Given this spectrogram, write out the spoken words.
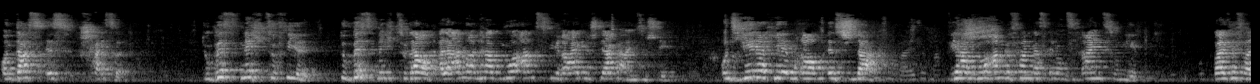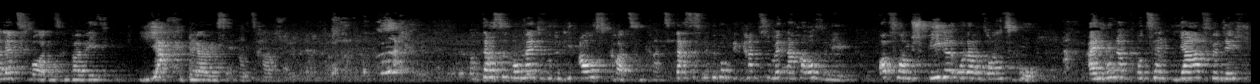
Und das ist scheiße. Du bist nicht zu viel. Du bist nicht zu laut. Alle anderen haben nur Angst, für ihre eigene Stärke einzustehen. Und jeder hier im Raum ist stark. Wir haben nur angefangen, das in uns reinzunehmen. Weil wir verletzt worden sind, weil wir Yuckberries in uns haben. Und das sind Momente, wo du die auskotzen kannst. Das ist eine Übung, die kannst du mit nach Hause nehmen. Ob vom Spiegel oder sonst wo. Ein 100% Ja für dich.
